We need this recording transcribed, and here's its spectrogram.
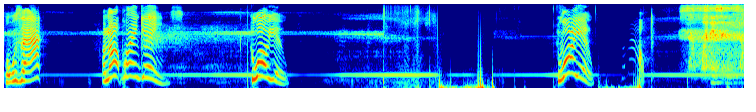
What was that? I'm not playing games. Who are you? Who are you? Come out. Someone is inside.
